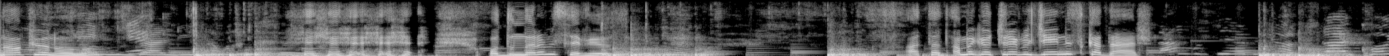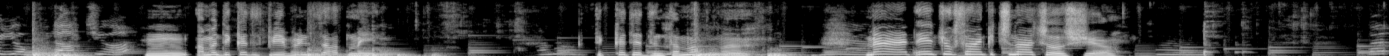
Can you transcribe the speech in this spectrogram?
ne yapıyorsun oğlum? Güzelliğine bakın. Odunları mı seviyorsun? At at ama götürebileceğiniz kadar. ben diyebiliyorum. Güzel koyuyor burada atıyor. Hmm, ama dikkat et birbirinize atmayın. Ama Dikkat edin tamam mı? Mert en çok sanki Çınar çalışıyor. Bak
